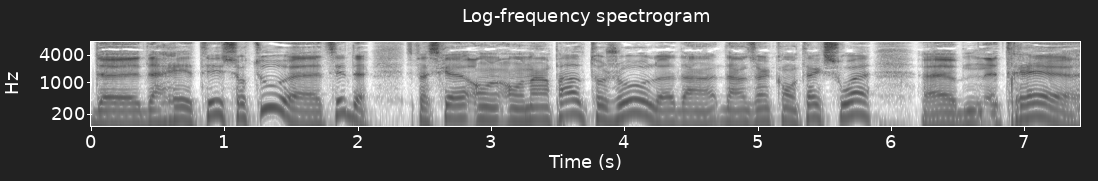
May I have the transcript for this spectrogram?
de d'arrêter, surtout, euh, tu sais, c'est parce que on, on en parle toujours là, dans dans un contexte soit euh, très euh,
